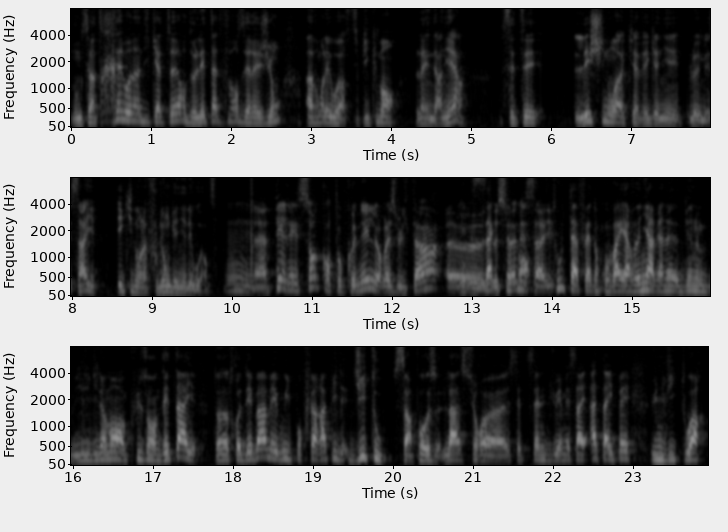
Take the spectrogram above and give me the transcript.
Donc c'est un très bon indicateur de l'état de force des régions avant les Worlds. Typiquement, l'année dernière, c'était les Chinois qui avaient gagné le MSI et qui, dans la foulée, ont gagné les Worlds. Hmm, Intéressant quand on connaît le résultat euh, de ce MSI. Tout à fait. Donc on va y revenir bien, bien évidemment plus en détail dans notre débat. Mais oui, pour faire rapide, G2 s'impose là sur euh, cette scène du MSI à Taipei. Une victoire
